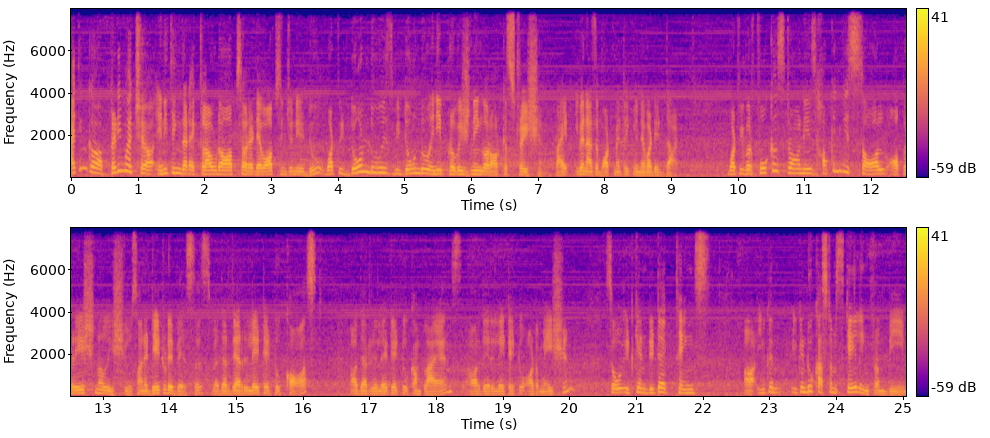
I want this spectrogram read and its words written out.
I think uh, pretty much uh, anything that a cloud ops or a DevOps engineer do, what we don't do is we don't do any provisioning or orchestration, right? Even as a Botmetric, we never did that. What we were focused on is how can we solve operational issues on a day-to-day -day basis, whether they're related to cost, or they're related to compliance, or they're related to automation. So it can detect things, uh, you, can, you can do custom scaling from Beam,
